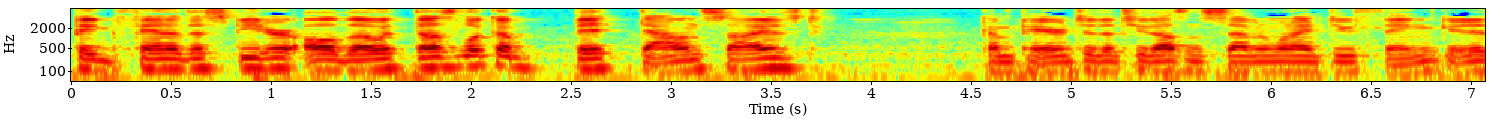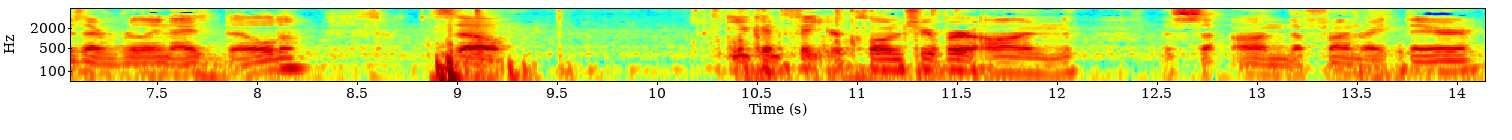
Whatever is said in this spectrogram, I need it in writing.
big fan of this speeder, although it does look a bit downsized compared to the 2007 one. I do think it is a really nice build. So, you can fit your clone trooper on the, on the front right there.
